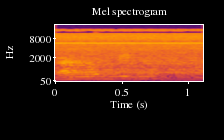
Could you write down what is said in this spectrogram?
sacarlo un poquito.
